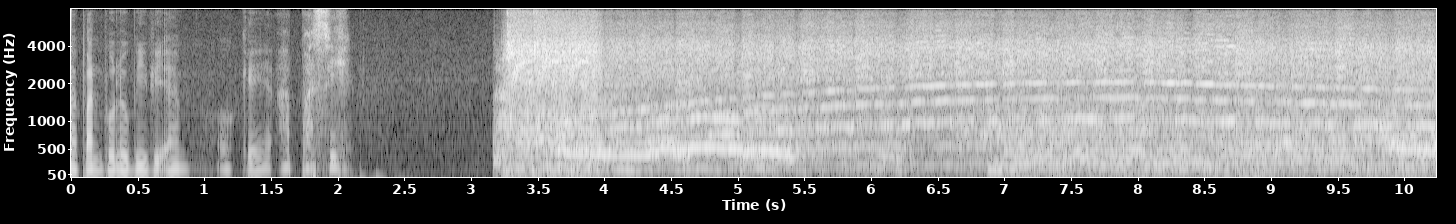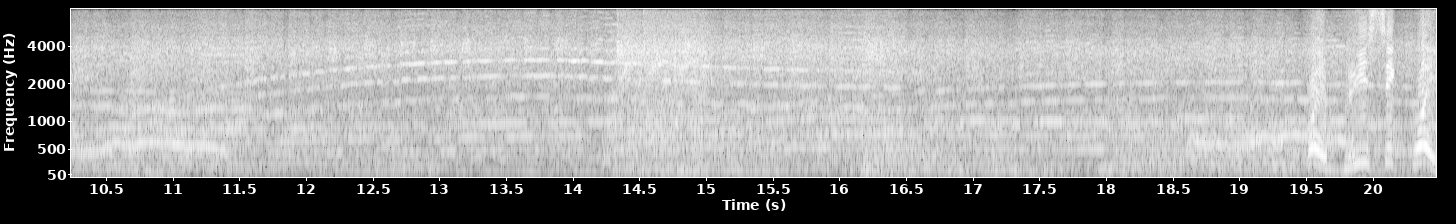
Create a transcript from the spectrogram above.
80 BBM Oke apa sih Woi, berisik, woi.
